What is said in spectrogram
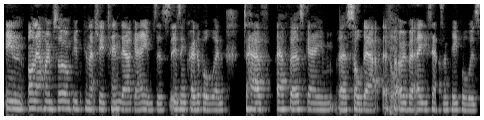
in, on our home soil and people can actually attend our games is, is incredible. And to have our first game, uh, sold out for over 80,000 people was,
